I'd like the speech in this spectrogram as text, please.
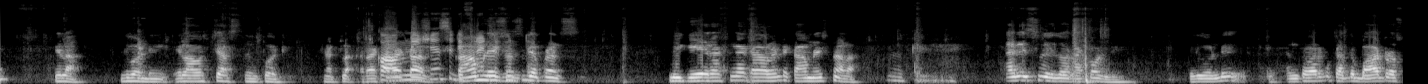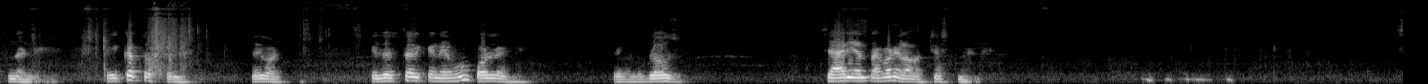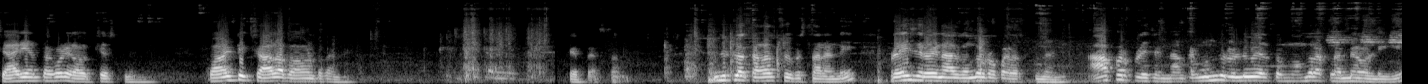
ఇలా ఇదిగోండి ఇలా వచ్చేస్తుంది ఇంకోటి. అట్లా కాంబినేషన్స్. డిఫరెన్స్ మీకు ఏ రకంగా కావాలంటే కాంబినేషన్ అలా. ఓకే. శారీస్లో ఇదో రకం అండి. ఇదిగోండి ఎంతవరకు పెద్ద బార్డర్ వస్తుందండి. ఇక్కత్ వస్తుంది. ఇదిగోండి. ఇది వచ్చేసరికేనేమో పొల్లండి ఇదిగోండి బ్లౌజ్ శారీ అంతా కూడా ఇలా వచ్చేస్తుందండి. శారీ అంతా కూడా ఇలా వచ్చేస్తుందండి. క్వాలిటీ చాలా బాగుంటుందండి. చెప్పేస్తాను. ఇందులో కలర్స్ చూపిస్తానండి. ప్రైస్ ఇరవై నాలుగు వందల రూపాయలు వస్తుందండి. ఆఫర్ ప్రైస్ అండి. అంతకుముందు రెండు వేల తొమ్మిది వందలు అట్లా అమ్మేవండి ఇవి.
